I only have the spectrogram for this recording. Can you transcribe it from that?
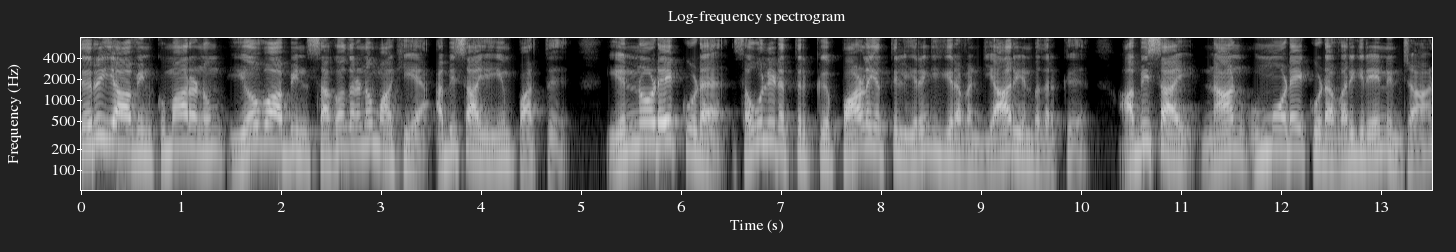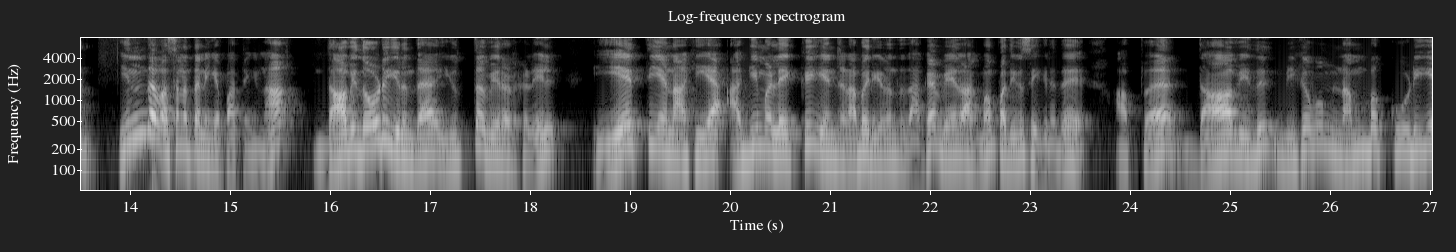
செருயாவின் குமாரனும் யோவாபின் சகோதரனும் ஆகிய அபிசாயையும் பார்த்து என்னோடே கூட சவுலிடத்திற்கு பாளையத்தில் இறங்குகிறவன் யார் என்பதற்கு அபிசாய் நான் உம்மோடே கூட வருகிறேன் என்றான். இந்த வசனத்தை நீங்க பார்த்தீங்கன்னா தாவிதோடு இருந்த யுத்த வீரர்களில் ஏத்தியனாகிய அகிமலேக்கு என்ற நபர் இருந்ததாக வேதாகமம் பதிவு செய்கிறது அப்ப தாவிது மிகவும் நம்பக்கூடிய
